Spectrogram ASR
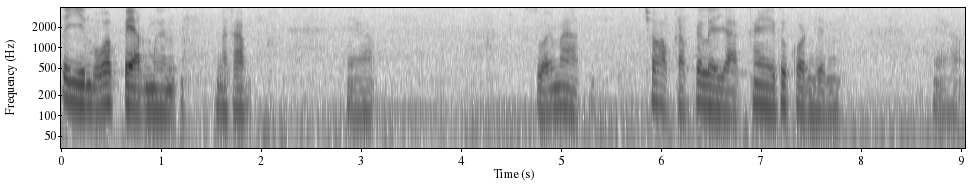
ได้ยินบอกว่าแปดหมื่นนะครับ นี่ครับ สวยมากชอบครับก็เลยอยากให้ทุกคนเห็นนี่ครับ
